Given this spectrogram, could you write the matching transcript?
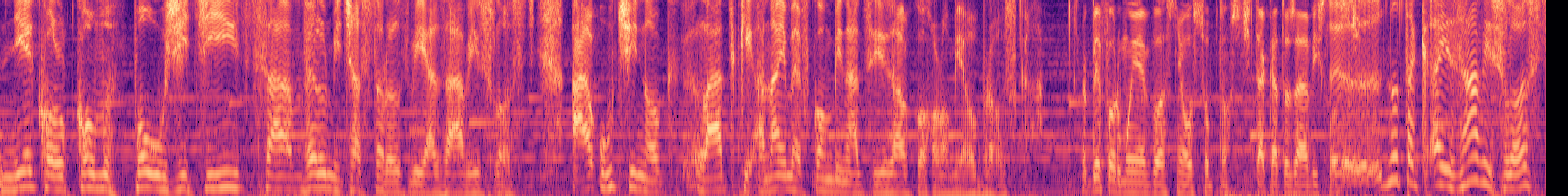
niekoľkom použití sa veľmi často rozvíja závislosť. A účinok látky a najmä v kombinácii s alkoholom je obrovská deformuje vlastne osobnosť, takáto závislosť? E, no tak aj závislosť,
